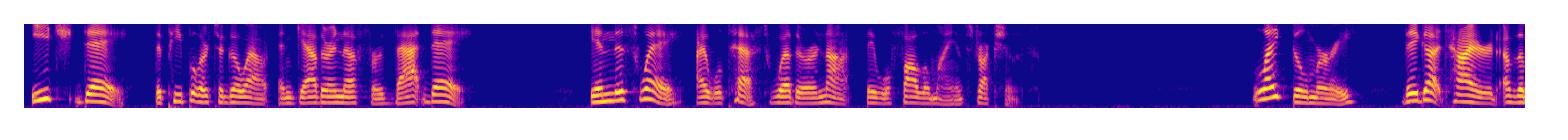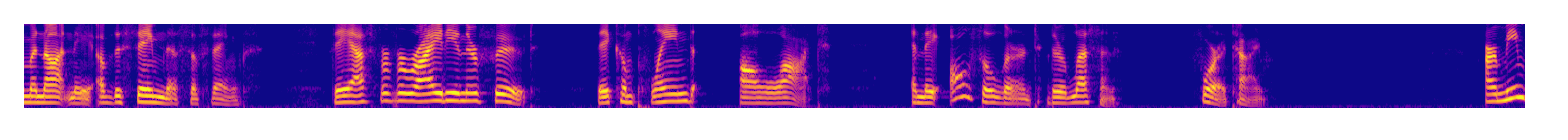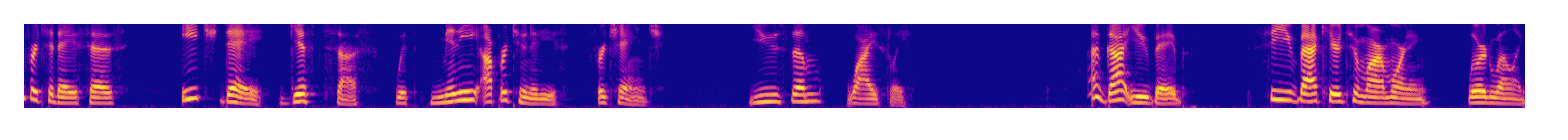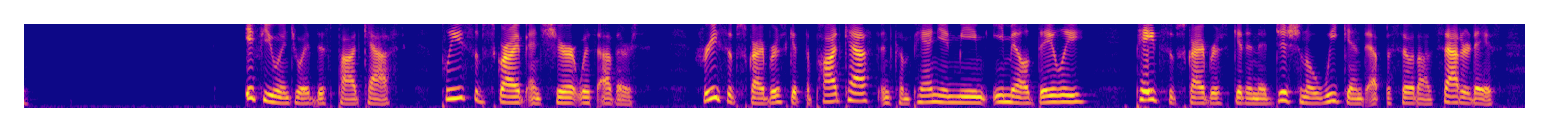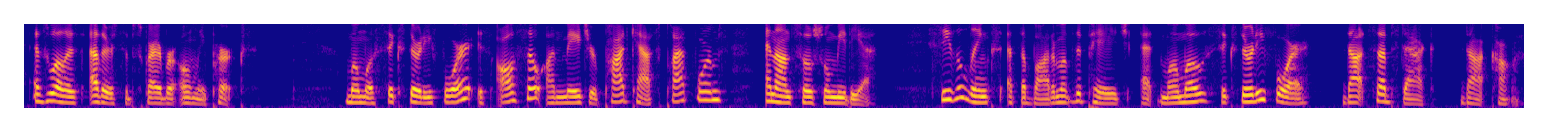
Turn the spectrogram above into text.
Each day the people are to go out and gather enough for that day. In this way I will test whether or not they will follow my instructions. Like Bill Murray, they got tired of the monotony of the sameness of things. They asked for variety in their food. They complained a lot. And they also learned their lesson for a time. Our meme for today says each day gifts us with many opportunities for change. Use them wisely. I've got you, babe. See you back here tomorrow morning, Lord willing. If you enjoyed this podcast, please subscribe and share it with others. Free subscribers get the podcast and companion meme emailed daily. Paid subscribers get an additional weekend episode on Saturdays, as well as other subscriber only perks. Momo 634 is also on major podcast platforms and on social media. See the links at the bottom of the page at momo634.substack.com.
